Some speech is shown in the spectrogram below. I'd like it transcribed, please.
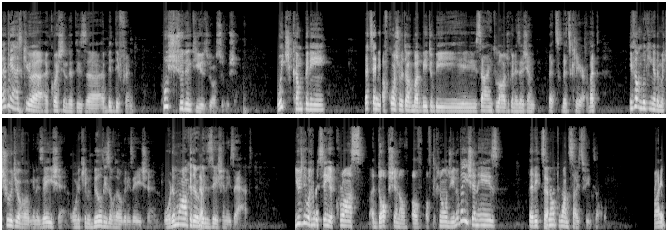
Let me ask you a, a question that is uh, a bit different. Who shouldn't use your solution? Which company let's say, of course, we're talking about B2B selling to large organization. That's that's clear. But if I'm looking at the maturity of an organization or the capabilities of the organization or the market the organization is at, usually what we're seeing across adoption of, of, of technology innovation is that it's yeah. not one size fits all. Right?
